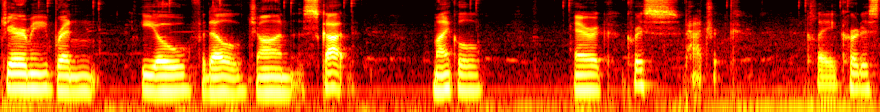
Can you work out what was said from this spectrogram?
Jeremy, Brenton, EO, Fidel, John, Scott, Michael, Eric, Chris, Patrick, Clay, Curtis,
